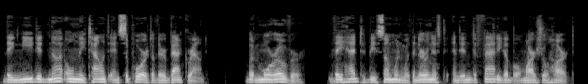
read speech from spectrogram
they needed not only talent and support of their background, but moreover, they had to be someone with an earnest and indefatigable martial heart.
